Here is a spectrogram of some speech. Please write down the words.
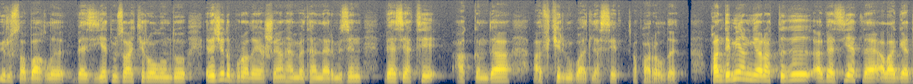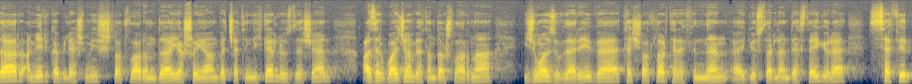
virusla bağlı vəziyyət müzakirə olundu. Eləcə də burada yaşayan həmvətənlərimizin vəziyyəti haqqında fikir mübadiləsi aparıldı. Pandemiyanın yaratdığı vəziyyətlə əlaqədar Amerika Birləşmiş Ştatlarında yaşayan və çətinliklərlə üzləşən Azərbaycan vətəndaşlarına icma üzvləri və təşkilatlar tərəfindən e, göstərilən dəstəyə görə səfir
